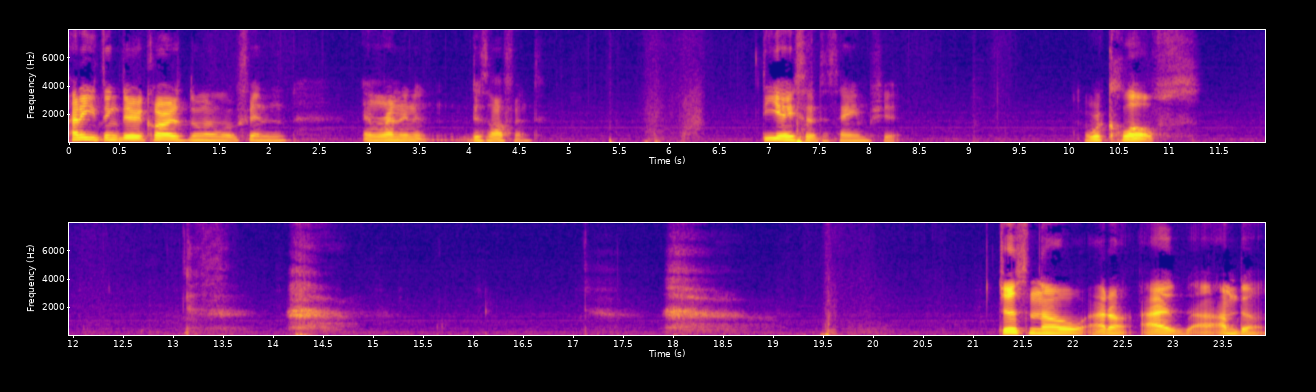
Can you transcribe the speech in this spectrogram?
How do you think Derek Carr is doing with fitting and running it this offense? DA said the same shit. We're close. Just know I don't I I'm done.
